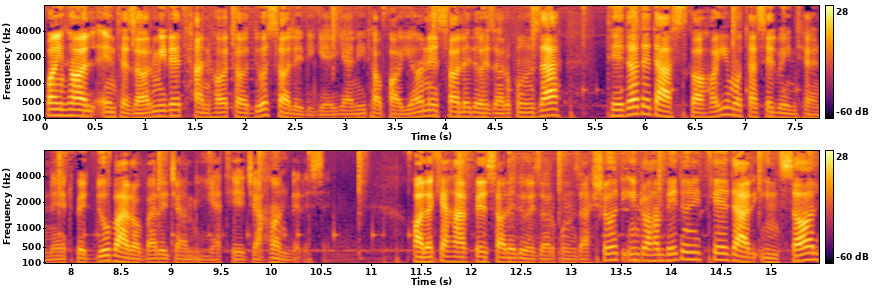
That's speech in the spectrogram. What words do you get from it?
با این حال انتظار میره تنها تا دو سال دیگه یعنی تا پایان سال 2015 تعداد دستگاه های متصل به اینترنت به دو برابر جمعیت جهان برسه حالا که حرف سال 2015 شد این رو هم بدونید که در این سال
